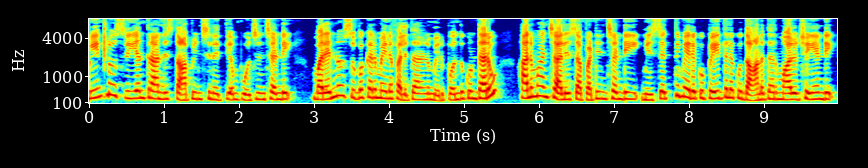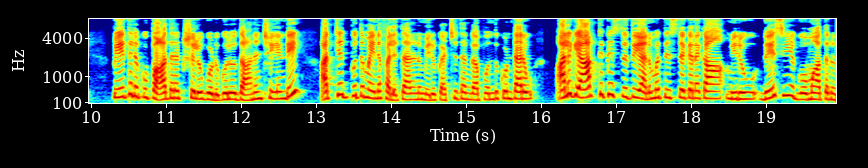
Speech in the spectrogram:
మీ ఇంట్లో శ్రీయంత్రాన్ని స్థాపించి నిత్యం పూజించండి. మరెన్నో శుభకరమైన ఫలితాలను మీరు పొందుకుంటారు. హనుమాన్ చాలీసా పఠించండి. మీ శక్తి మేరకు పేదలకు దాన ధర్మాలు చేయండి. పేదలకు పాదరక్షలు గొడుగులు దానం చేయండి. అత్యద్భుతమైన ఫలితాలను మీరు ఖచ్చితంగా పొందుకుంటారు. అలాగే ఆర్థిక స్థితి అనుమతిస్తే కనుక మీరు దేశీయ గోమాతను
